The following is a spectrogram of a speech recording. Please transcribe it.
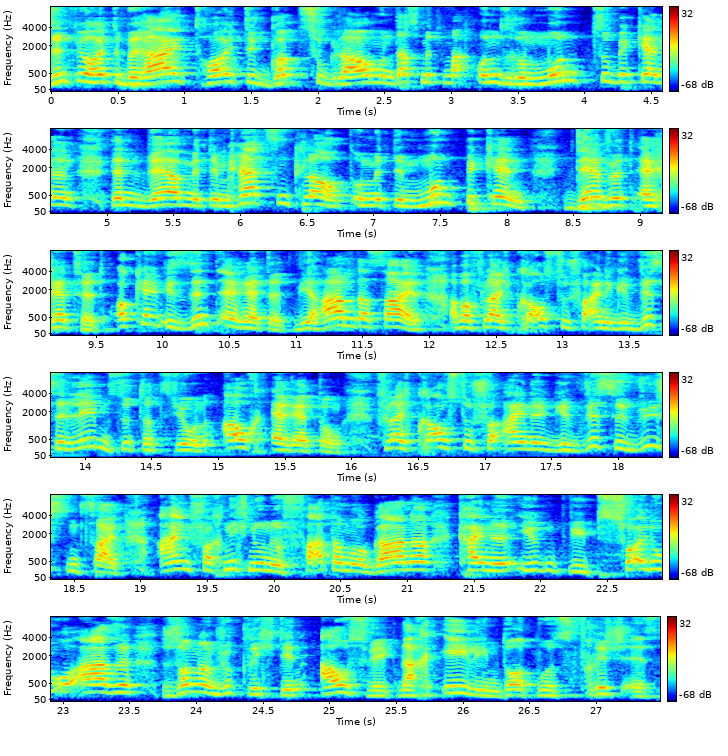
Sind wir heute bereit, heute Gott zu glauben und das mit unserem Mund zu bekennen? Denn wer mit dem Herzen glaubt und mit dem Mund bekennt, der wird errettet. Okay, wir sind errettet, wir haben das Heil, aber vielleicht brauchst du für eine gewisse Lebenssituation auch Errettung. Vielleicht brauchst du für eine gewisse Wüstenzeit einfach nicht nur eine Fata Morgana, keine irgendwie Pseudo-Oase, sondern wirklich den Ausweg nach Elim, dort wo es frisch ist.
